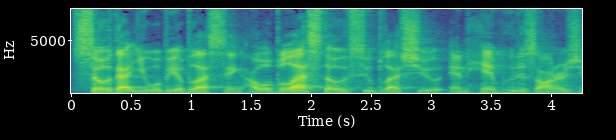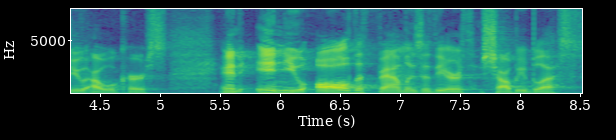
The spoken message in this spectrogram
so that you will be a blessing. I will bless those who bless you, and him who dishonors you I will curse. And in you all the families of the earth shall be blessed.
